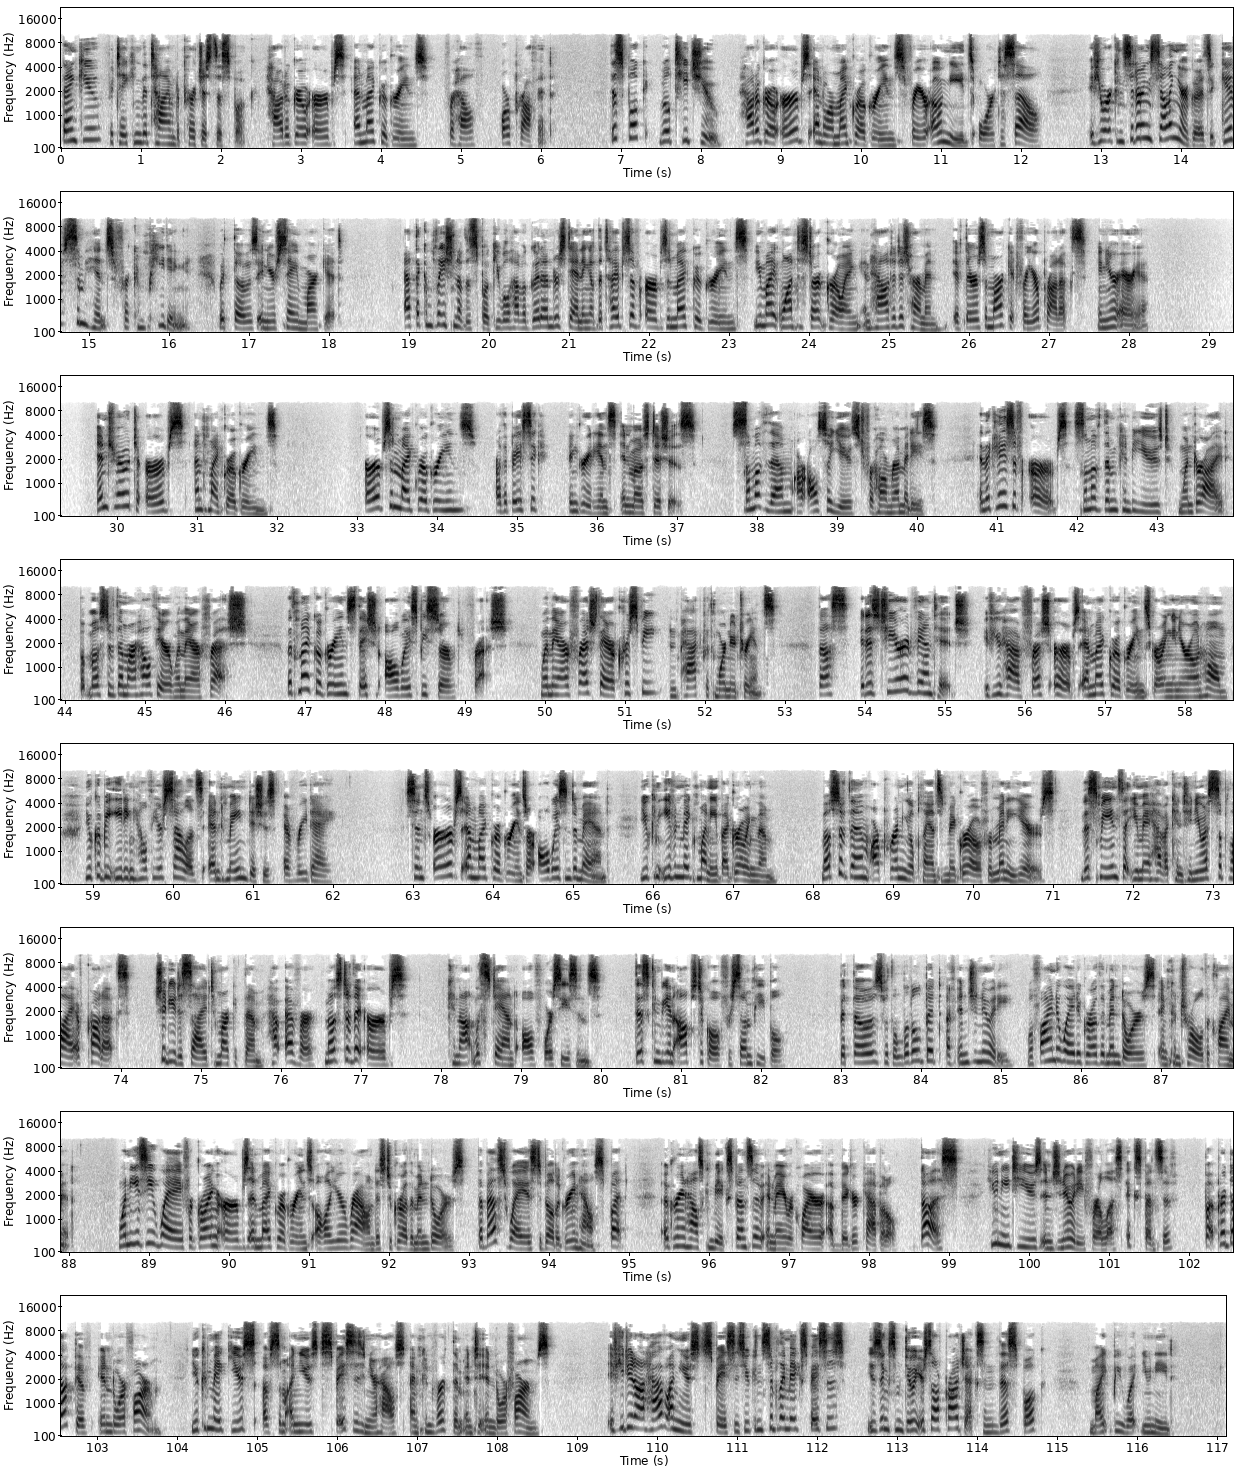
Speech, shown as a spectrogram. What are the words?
Thank you for taking the time to purchase this book, How to Grow Herbs and Microgreens for Health or Profit. This book will teach you how to grow herbs and or microgreens for your own needs or to sell. If you are considering selling your goods, it gives some hints for competing with those in your same market. At the completion of this book, you will have a good understanding of the types of herbs and microgreens you might want to start growing and how to determine if there is a market for your products in your area. Intro to Herbs and Microgreens Herbs and microgreens are the basic ingredients in most dishes. Some of them are also used for home remedies. In the case of herbs, some of them can be used when dried, but most of them are healthier when they are fresh. With microgreens, they should always be served fresh. When they are fresh, they are crispy and packed with more nutrients. Thus, it is to your advantage if you have fresh herbs and microgreens growing in your own home. You could be eating healthier salads and main dishes every day. Since herbs and microgreens are always in demand, you can even make money by growing them. Most of them are perennial plants and may grow for many years. This means that you may have a continuous supply of products should you decide to market them. However, most of the herbs cannot withstand all four seasons. This can be an obstacle for some people, but those with a little bit of ingenuity will find a way to grow them indoors and control the climate. One easy way for growing herbs and microgreens all year round is to grow them indoors. The best way is to build a greenhouse, but a greenhouse can be expensive and may require a bigger capital. Thus, you need to use ingenuity for a less expensive but productive indoor farm. You can make use of some unused spaces in your house and convert them into indoor farms. If you do not have unused spaces, you can simply make spaces using some do it yourself projects, and this book might be what you need.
